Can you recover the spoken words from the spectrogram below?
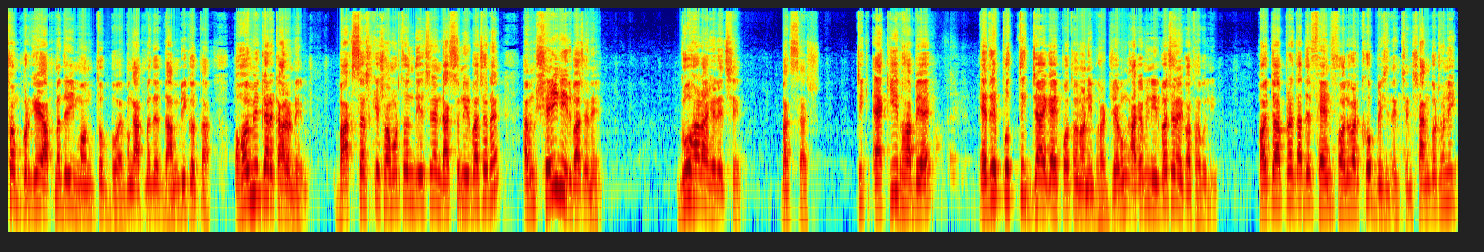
সম্পর্কে আপনাদের এই মন্তব্য এবং আপনাদের দাম্ভিকতা অহমিকার কারণে বাক্সাসকে সমর্থন দিয়েছিলেন ডাকসু নির্বাচনে এবং সেই নির্বাচনে গুহারা হেরেছে বাক্সাস। ঠিক একইভাবে এদের প্রত্যেক জায়গায় পতন অনিবার্য এবং আগামী নির্বাচনের কথা বলি। হয়তো আপনারা তাদের ফ্যান ফলোয়ার খুব বেশি দেখছেন। সাংগঠনিক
